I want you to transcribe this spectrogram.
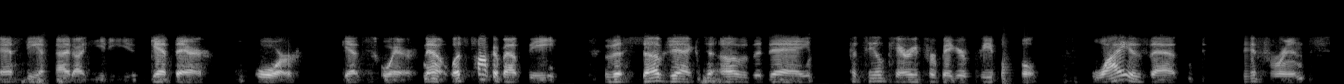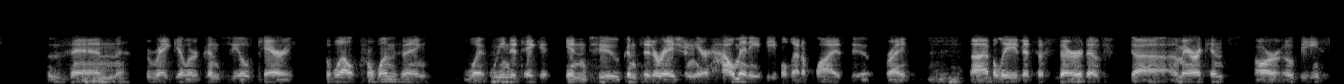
SDI.edu. Get there or get square. Now, let's talk about the the subject of the day, concealed carry for bigger people. Why is that different than regular concealed carry? Well, for one thing, what we need to take into consideration here how many people that applies to, right? I believe it's a third of uh, Americans are obese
